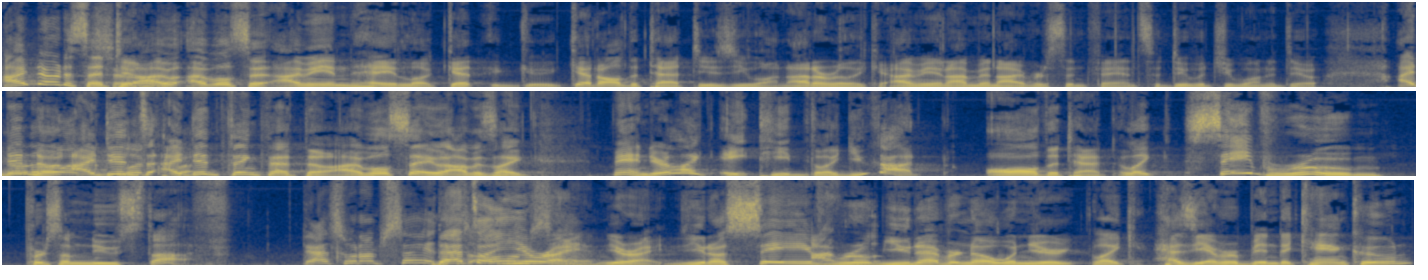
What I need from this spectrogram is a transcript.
I noticed that too. I, I will say. I mean, hey, look, get get all the tattoos you want. I don't really care. I mean, I'm an Iverson fan, so do what you want to do. I did no, know. look- I did. look, I did think that though. I will say. I was like, man, you're like 18. Like you got all the tat. Like save room for some new stuff. That's what I'm saying. That's, all what I'm you're saying. right. You're right. You know, save I'm- room. You never know when you're like. Has he ever been to Cancun?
